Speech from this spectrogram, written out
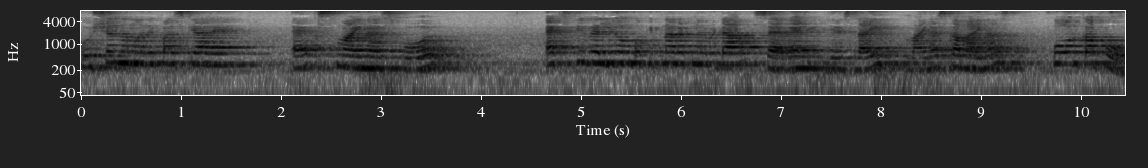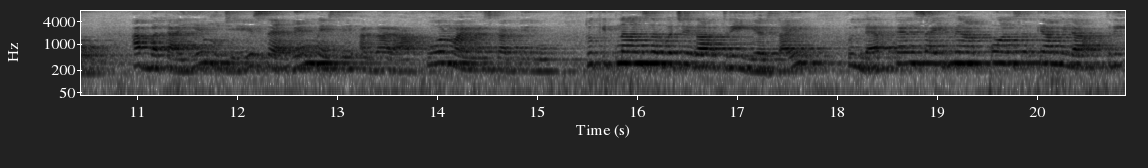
क्वेश्चन हमारे पास क्या है? X माइनस फोर एक्स की वैल्यू हमको कितना रखना है बेटा? सेवन यस राइट माइनस का माइनस फोर का फोर अब बताइए मुझे सेवन में से अगर आप फोर माइनस करते हो तो कितना आंसर बचेगा? थ्री यस राइट तो लेफ़्ट हैंड साइड में आपको आंसर क्या मिला? थ्री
